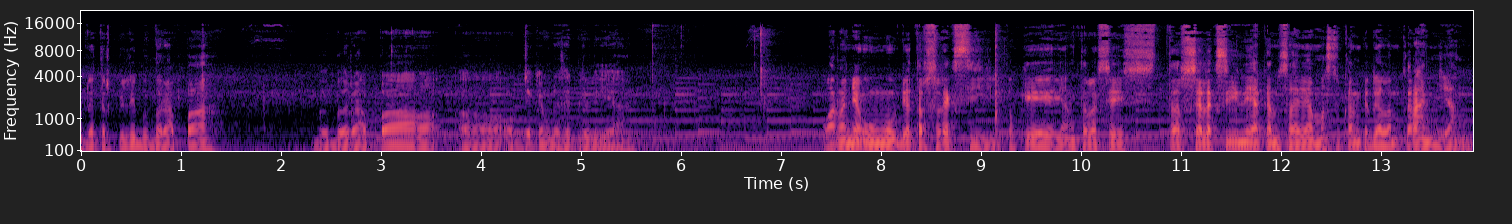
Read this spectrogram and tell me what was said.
udah terpilih beberapa beberapa uh, objek yang udah saya pilih ya. Warnanya ungu dia terseleksi. Oke yang terseleksi, terseleksi ini akan saya masukkan ke dalam keranjang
